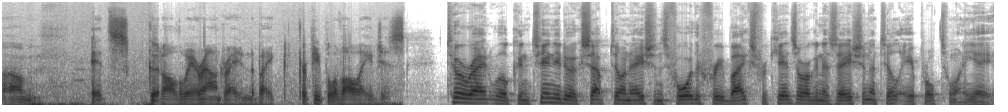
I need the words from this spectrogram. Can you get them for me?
Um, it's good all the way around riding the bike for people of all ages. Tour Rite will continue to accept donations for the Free Bikes for Kids organization until April 28th.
